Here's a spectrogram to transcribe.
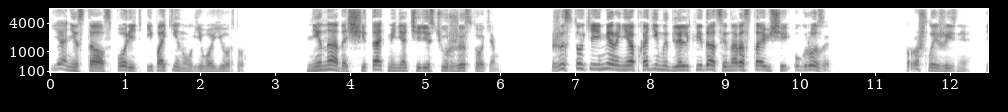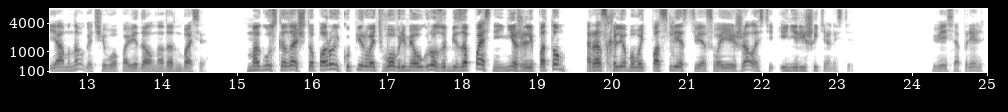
Я не стал спорить и покинул его юрту. Не надо считать меня чересчур жестоким. Жестокие меры необходимы для ликвидации нарастающей угрозы. Прошлой жизни я много чего повидал на Донбассе. Могу сказать, что порой купировать вовремя угрозу безопасней, нежели потом расхлебывать последствия своей жалости и нерешительности. Весь апрель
